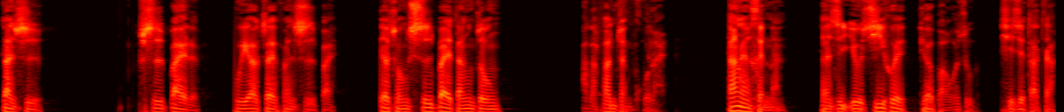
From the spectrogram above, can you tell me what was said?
但是失败了不要再犯失败，要从失败当中把它翻转过来。当然很难，但是有机会就要把握住。谢谢大家，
